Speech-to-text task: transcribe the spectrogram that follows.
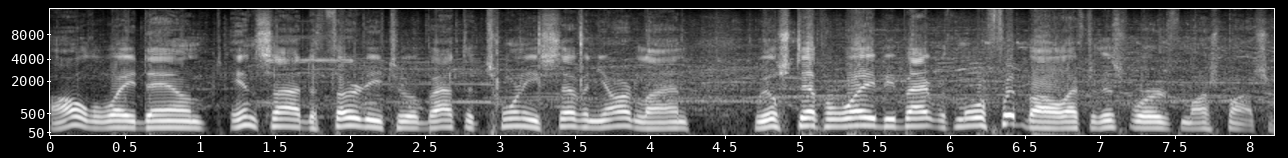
all the way down inside the 30 to about the 27 yard line. We'll step away, be back with more football after this word from our sponsor.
